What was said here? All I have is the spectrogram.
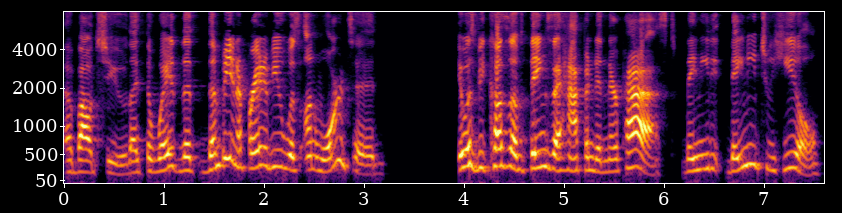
about you. Like the way that them being afraid of you was unwarranted It was because of things that happened in their past. They need they need to heal.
